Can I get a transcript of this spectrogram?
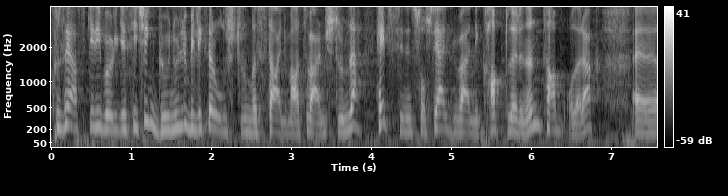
Kuzey Askeri Bölgesi için gönüllü birlikler oluşturması talimatı vermiş durumda. Hepsinin sosyal güvenlik haklarının tam olarak e,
